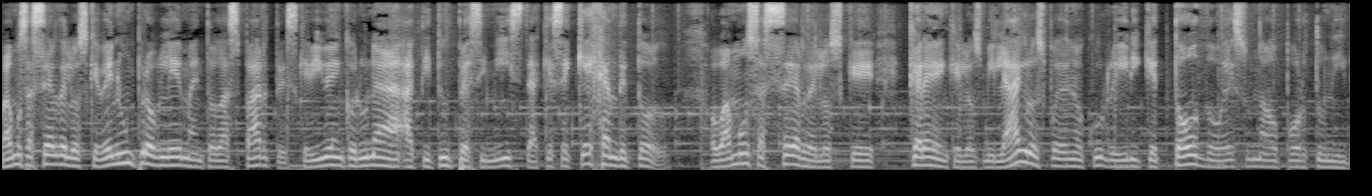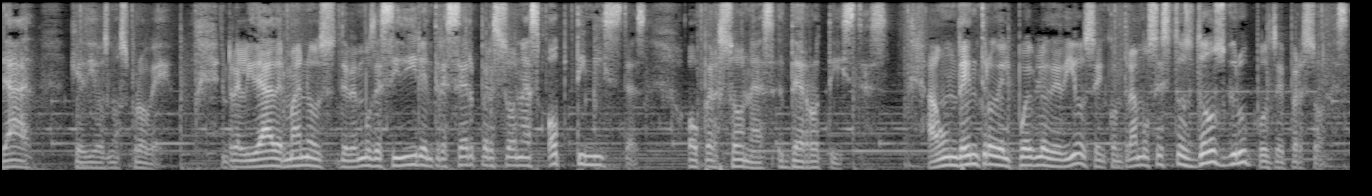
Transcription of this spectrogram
¿Vamos a ser de los que ven un problema en todas partes, que viven con una actitud pesimista, que se quejan de todo? ¿O vamos a ser de los que creen que los milagros pueden ocurrir y que todo es una oportunidad que Dios nos provee? En realidad, hermanos, debemos decidir entre ser personas optimistas o personas derrotistas. Aún dentro del pueblo de Dios encontramos estos dos grupos de personas.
